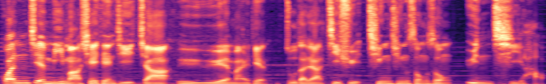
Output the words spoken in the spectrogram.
关键密码谢天机加预约买点，祝大家继续轻轻松松，运气好。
